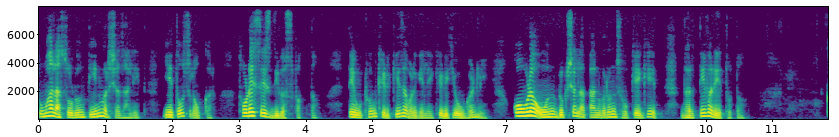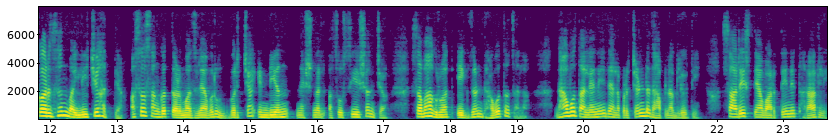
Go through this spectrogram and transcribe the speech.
तुम्हाला सोडून तीन वर्ष झालीत. येतोच लवकर. थोडेसेच दिवस फक्त. ते उठून खिडकीजवळ गेले. खिडकी उघडली. कोवळं ऊन वृक्षलतांवरून झोके घेत धर्तीवर येत होतं. कर्झन वायलीची हत्या असं सांगत तळमजल्यावरून वरच्या इंडियन नॅशनल असोसिएशनच्या सभागृहात एकजण धावतच आला. धावत आल्याने त्याला प्रचंड धाप लागली होती. सारेच त्या वार्तेने थरारले.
